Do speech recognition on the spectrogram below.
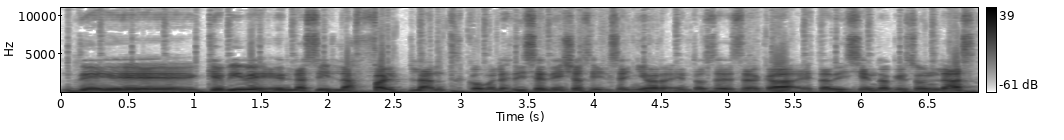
de que vive en las islas Falkland, como les dicen ellos, y el señor entonces acá está diciendo que son las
